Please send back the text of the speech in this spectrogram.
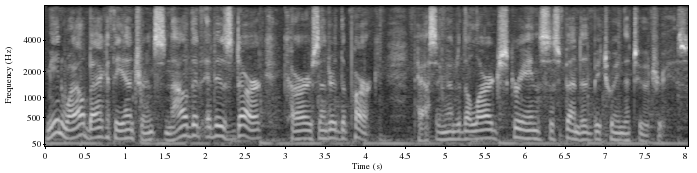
Meanwhile, back at the entrance, now that it is dark, cars entered the park, passing under the large screen suspended between the two trees.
